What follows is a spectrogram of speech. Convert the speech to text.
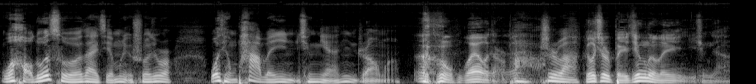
我好多次我都在节目里说，就是我挺怕文艺女青年，你知道吗？嗯，我也有点怕，是吧？尤其是北京的文艺女青年啊。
